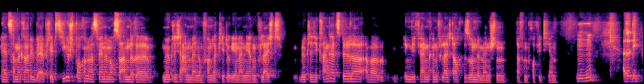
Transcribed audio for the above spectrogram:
jetzt haben wir gerade über Epilepsie gesprochen, was wären denn noch so andere mögliche Anwendungen von der ketogenen Ernährung? Vielleicht wirkliche Krankheitsbilder, aber inwiefern können vielleicht auch gesunde Menschen davon profitieren? Mhm. Also die,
